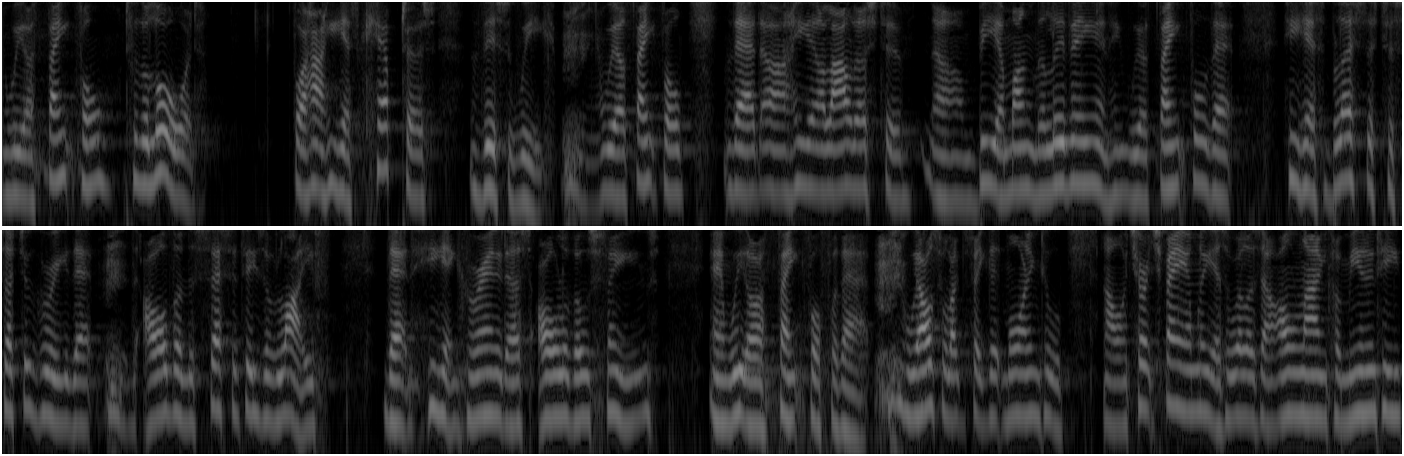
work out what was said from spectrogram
We are thankful to the Lord for how He has kept us this week. we are thankful that uh, He allowed us to um, be among the living, and he, we are thankful that He has blessed us to such a degree that all the necessities of life, that He had granted us all of those things. And we are thankful for that. we also like to say good morning to our church family as well as our online community.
